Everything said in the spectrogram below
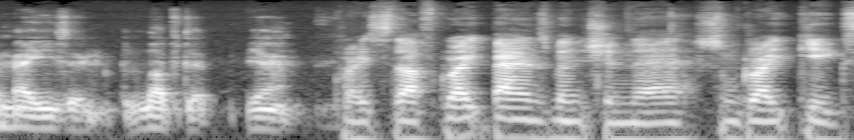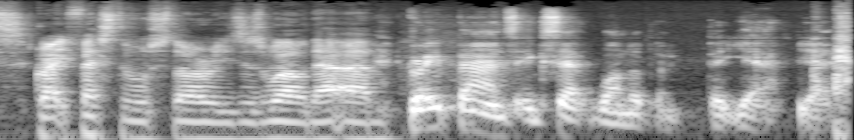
amazing. I loved it. Yeah. Great stuff. Great bands mentioned there. Some great gigs. Great festival stories as well. That um, great bands, except one of them. But yeah, yeah.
